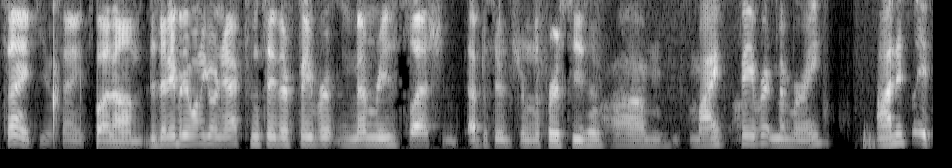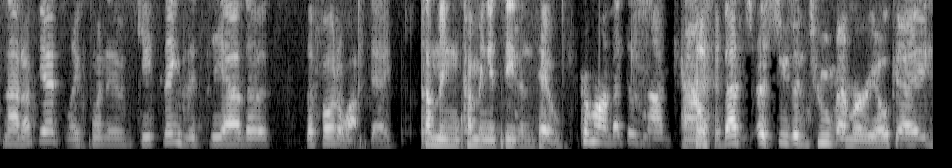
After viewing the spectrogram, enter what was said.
Thank you, thank you. But um, does anybody want to go next and say their favorite memories slash episodes from the first season? Um, my favorite memory. Honestly, it's not up yet. Like one of Keith's things. It's the uh, the the photo op day. Something coming in season two. Come on, that does not count. That's a season two memory, okay?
